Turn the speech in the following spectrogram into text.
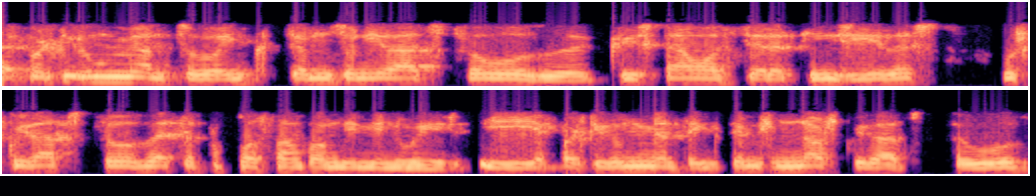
a partir do momento em que temos unidades de saúde que estão a ser atingidas, os cuidados de saúde dessa população vão diminuir. E a partir do momento em que temos menores cuidados de saúde,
